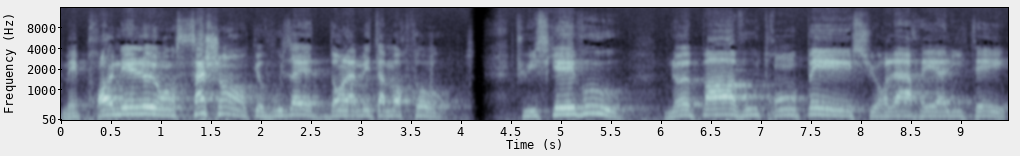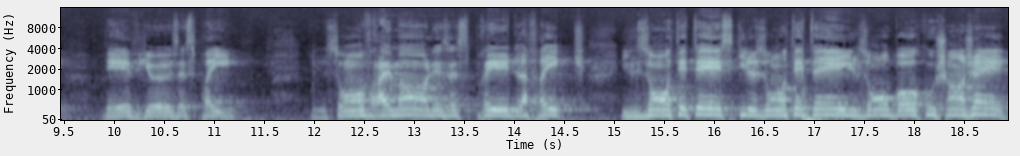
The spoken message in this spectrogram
mais prenez-le en sachant que vous êtes dans la métamorphose. Puissiez-vous ne pas vous tromper sur la réalité des vieux esprits. Ils sont vraiment les esprits de l'Afrique. Ils ont été ce qu'ils ont été, ils ont beaucoup changé,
